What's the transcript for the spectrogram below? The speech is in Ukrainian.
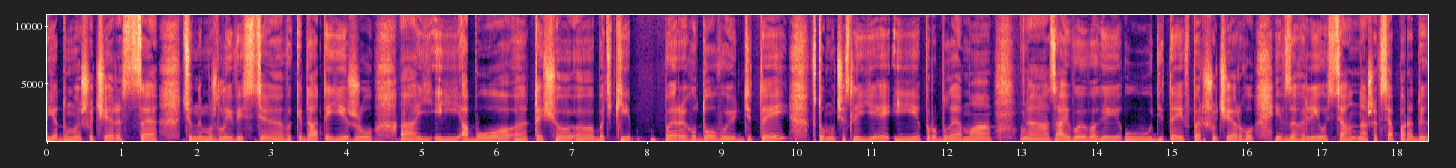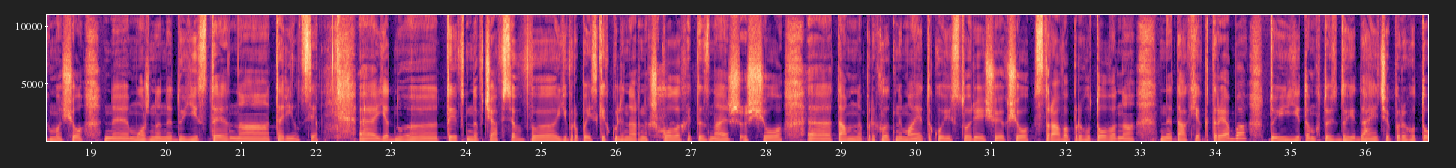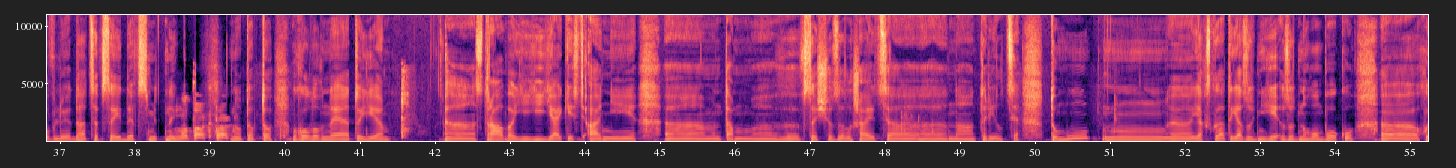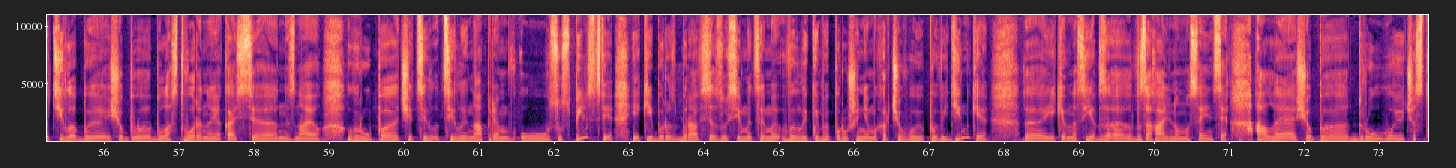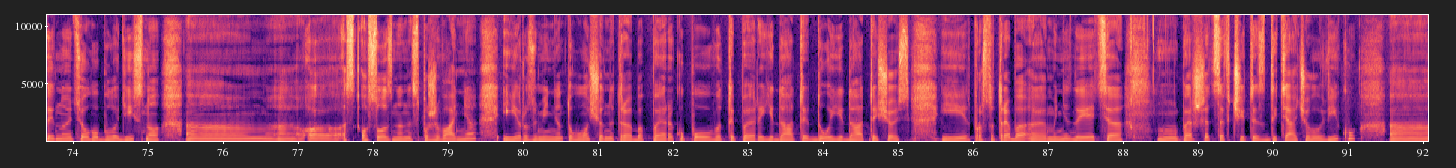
я думаю, що через це цю неможливість е, викидати їжу е, і або е, те, що е, батьки перегодовують дітей, в тому числі є і проблема зайвої ваги у дітей в першу чергу. І взагалі, ось ця наша вся парадигма, що не можна не доїсти на тарілці. Е, Я е, ти навчався в європейських кулінарних школах, і ти знаєш, що е, там, наприклад, немає такої історії, що якщо страва приготована не так, як треба, то її там хтось доїдає чи переготовлює. Да? Це все йде в смітник. Ну так, так. Ну, тобто, головне то є. Е, Страва, її якість, ані е, там е, все, що залишається на тарілці. Тому, як сказати, я з однієї з одного боку хотіла би, щоб була створена якась, не знаю, група чи ціл- цілий напрям у суспільстві, який би розбирався з усіми цими великими порушеннями харчової поведінки, які в нас є в загальному сенсі. Але щоб е, другою частиною цього було дійсно е, е, ос- осознане споживання і розуміння того, що не треба перекуповувати, переїдати, доїдати щось. І просто треба, мені здається, перше це вчити з дитячого віку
